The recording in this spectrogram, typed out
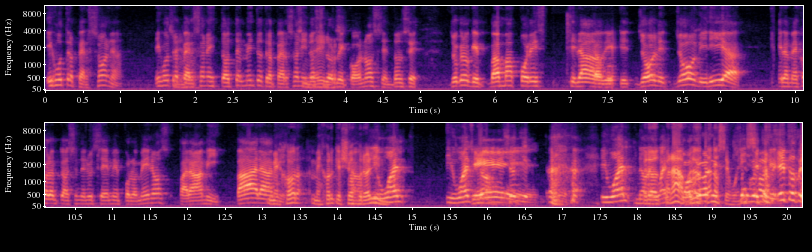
es otra persona. Es otra Sí. persona, es totalmente otra persona y no se lo reconoce. Entonces, yo creo que va más por ese lado. De que yo, le, yo diría que es la mejor actuación del UCM, por lo menos para mí. Para mí. Mejor, mejor que Josh No, Brolin. Igual, igual, Sí, no. Yo que- sí. igual, no, Pero igual. pará, boludo, Thanos es buenísimo. Esto, se está, esto se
